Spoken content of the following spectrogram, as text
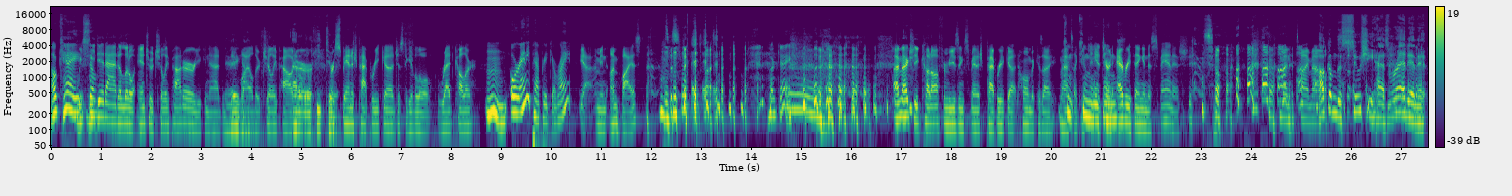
Okay, we, so we did add a little ancho chili powder, or you can add you go. milder chili powder, Add a little heat to or it. Spanish paprika, just to give a little red color. Mm. or any paprika, right? Yeah, I mean, I'm biased. Okay. I'm actually cut off from using Spanish paprika at home because I Matt's Too- like too you many can't turn everything into Spanish, so I'm in a timeout. How come the sushi has red in it?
